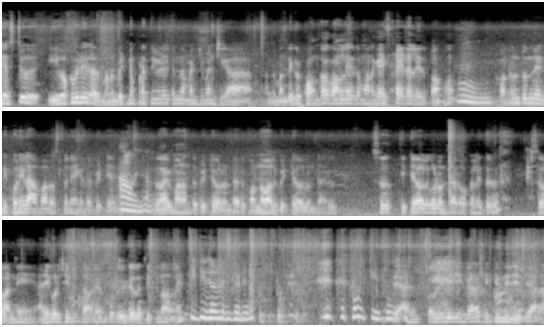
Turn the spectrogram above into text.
జస్ట్ ఈ ఒక వీడియో కాదు మనం పెట్టిన ప్రతి వీడియో కింద మంచి మంచిగా అంటే మన దగ్గర కొందో కొనలేదు మనకైతే ఐడియా లేదు పాపం. కొని ఉంటుందండి కొని లాభాలు వస్తున్నాయి కదా పెట్టేది. సో అభిమానంతో పెట్టేవాళ్ళు ఉంటారు కొన్న వాళ్ళు పెట్టేవాళ్ళు ఉంటారు. సో తిట్టే వాళ్ళు కూడా ఉంటారు ఒకళ్ళిద్దరు. సో అన్ని అవి కూడా చూపిద్దామని ఇంకొక వీడియోలో తిట్టిన వాళ్ళని. పొగిడింది చూపించారా తిట్టింది చూపించారా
